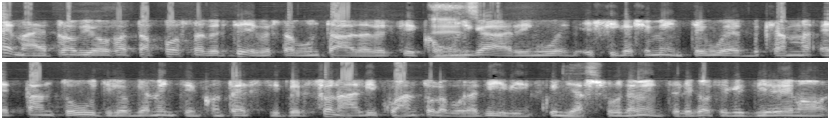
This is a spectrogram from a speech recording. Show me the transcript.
Eh, ma è proprio fatta apposta per te questa puntata, perché comunicare in web- efficacemente in webcam è tanto utile ovviamente in contesti personali quanto lavorativi, quindi assolutamente le cose che diremo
